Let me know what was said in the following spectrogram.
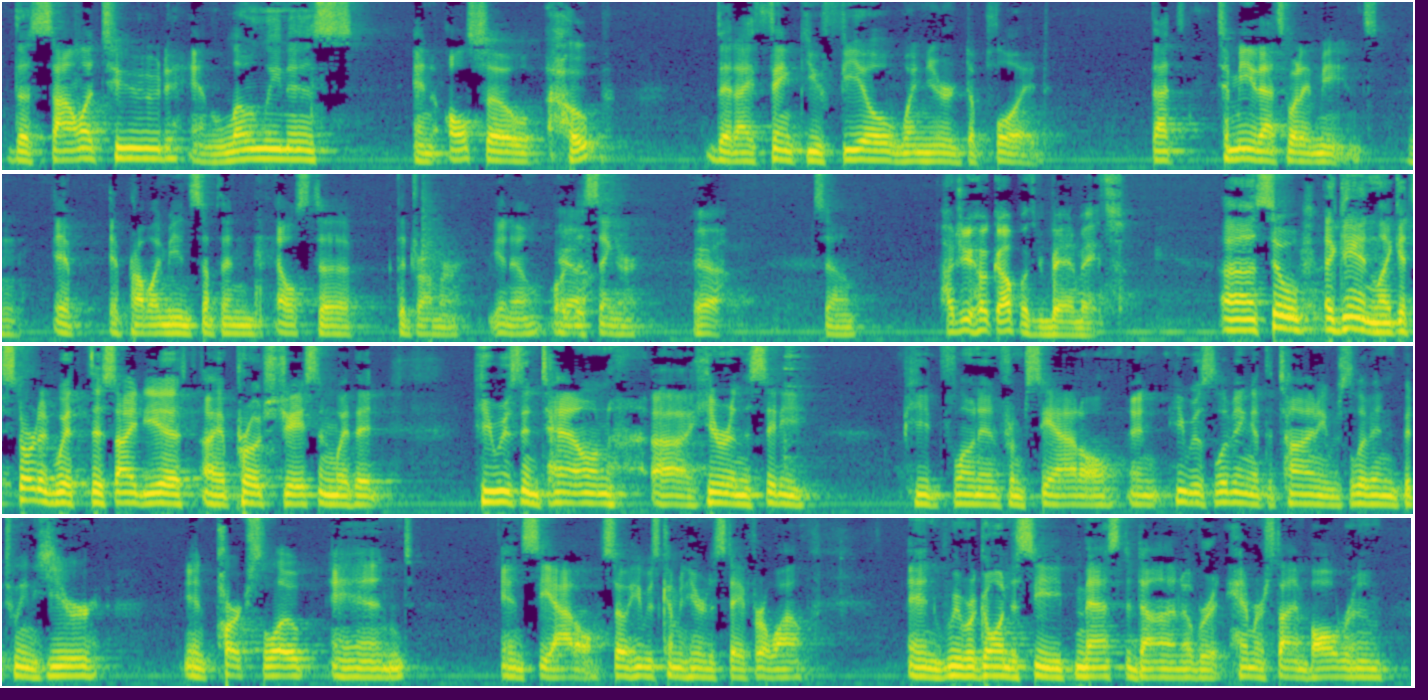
the solitude and loneliness, and also hope that I think you feel when you're deployed. That to me, that's what it means. It it probably means something else to the drummer, you know, or Yeah. the singer. yeah So. how'd you hook up with your bandmates Uh, so again, like it started with this idea. I approached Jason with it. He was in town uh, here in the city. He'd flown in from Seattle, and he was living at the time. He was living between here in Park Slope and in Seattle. So he was coming here to stay for a while. And we were going to see Mastodon over at Hammerstein Ballroom.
